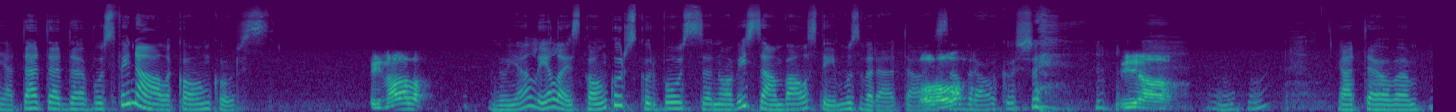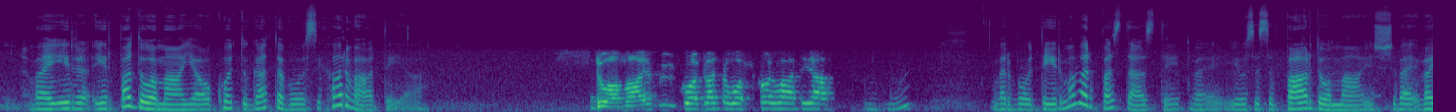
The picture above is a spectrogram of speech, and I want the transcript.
Jā, tā tad būs fināla konkurss. Fināla. Nu jā, lielais konkurss, kur būs no visām valstīm uzvarētāji Oho. sabraukuši. Jā. Jā, tev, ā, vai ir, ir padomā jau, ko tu gatavosi Horvātijā? Domāju, ko gatavos Horvātijā. Varbūt Irma var pastāstīt, vai jūs esat pārdomājuši, vai, vai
